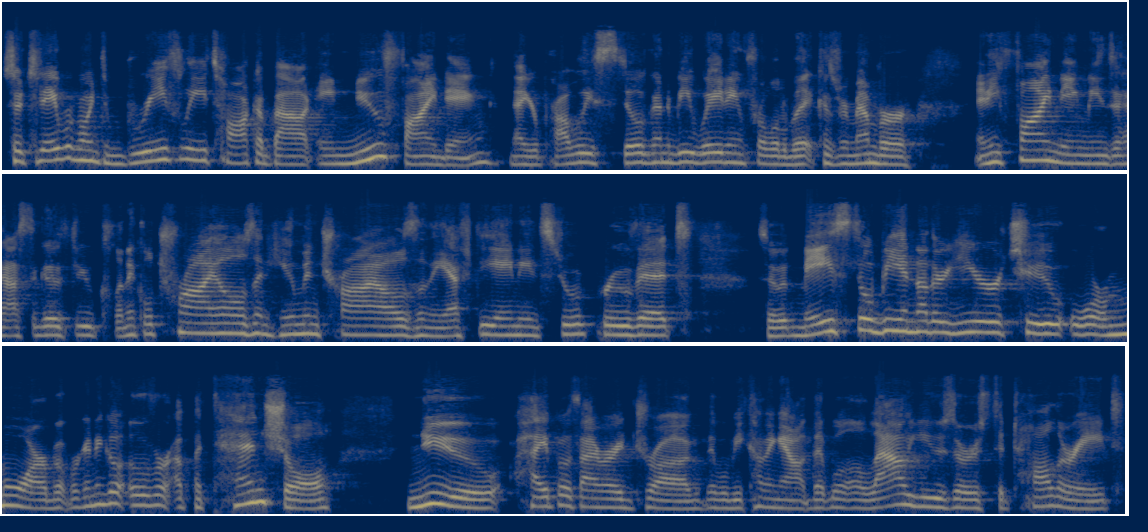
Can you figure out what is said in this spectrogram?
So today we're going to briefly talk about a new finding. Now you're probably still going to be waiting for a little bit because remember, any finding means it has to go through clinical trials and human trials, and the FDA needs to approve it. So it may still be another year or two or more, but we're going to go over a potential new hypothyroid drug that will be coming out that will allow users to tolerate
